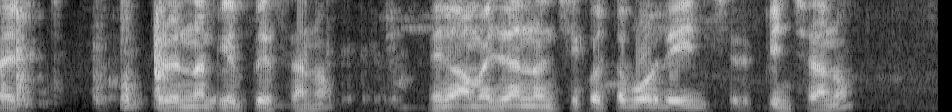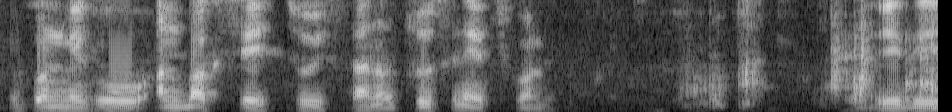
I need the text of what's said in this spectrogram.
రైట్ రెండున్నట్లు ఇప్పేసాను నేను అమెజాన్ నుంచి కొత్త బోర్డు వేయించి తెప్పించాను. ఇప్పుడు మీకు అన్బాక్స్ చేసి చూపిస్తాను. చూసి నేర్చుకోండి. ఇది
